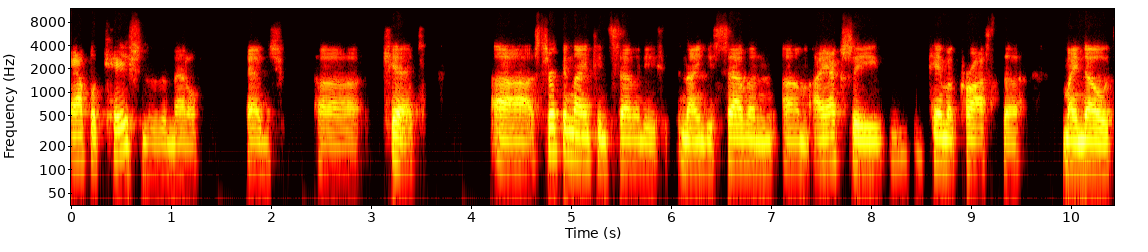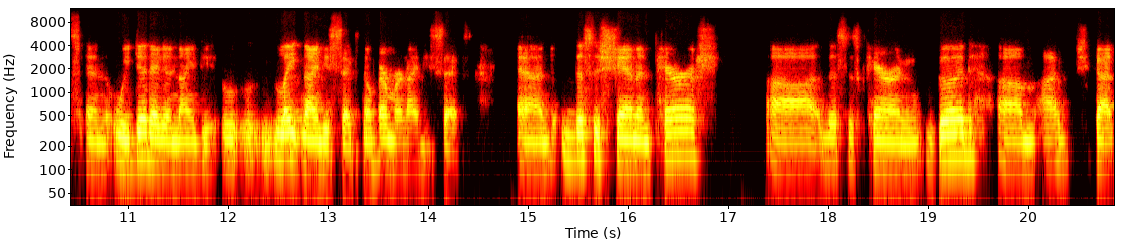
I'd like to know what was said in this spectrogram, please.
application of the metal edge uh, kit. Uh, circa 1970, 97, um, I actually came across the my notes and we did it in 90, late 96, November 96. And this is Shannon Perich. Uh, this is Karen Good. Um, I, she got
